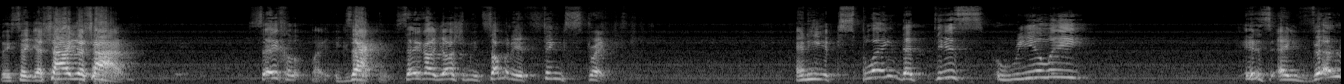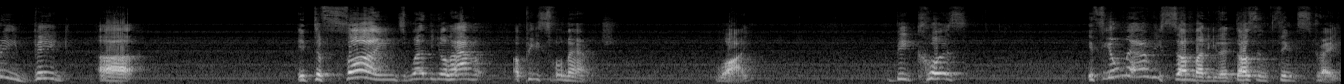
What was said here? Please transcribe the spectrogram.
they say Yashar, Yashar. Seichel, exactly. Seichel Yosher means somebody that thinks straight. And he explained that this really is a very big, uh, it defines whether you'll have a peaceful marriage. Why? Because if you marry somebody that doesn't think straight,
